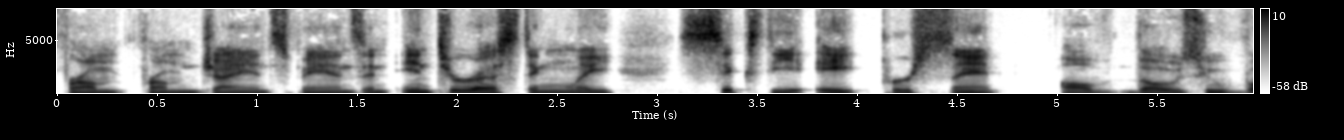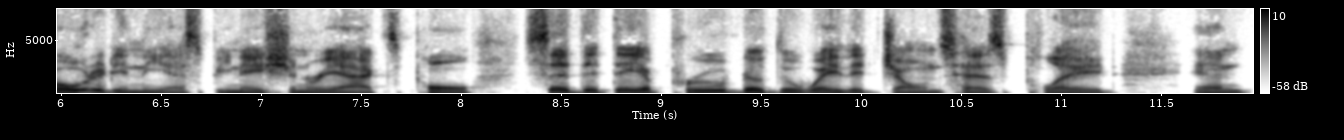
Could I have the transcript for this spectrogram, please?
from from Giants fans. And interestingly, 68% of those who voted in the SB Nation Reacts poll said that they approved of the way that Jones has played. And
